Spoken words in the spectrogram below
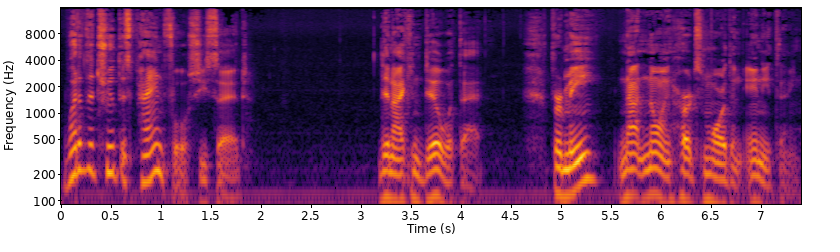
What if the truth is painful? she said. Then I can deal with that. For me, not knowing hurts more than anything.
